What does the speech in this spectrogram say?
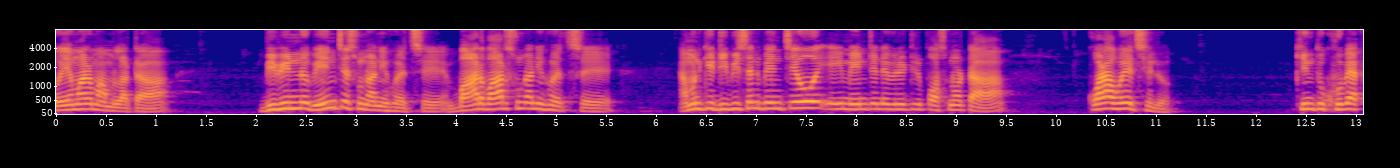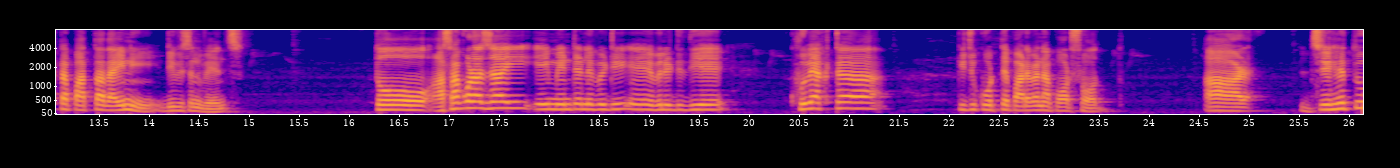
ওএমআর মামলাটা বিভিন্ন বেঞ্চে শুনানি হয়েছে, বারবার শুনানি হয়েছে, এমনকি ডিভিশন বেঞ্চেও এই মেনটেনেবিলিটির প্রশ্নটা করা হয়েছিল, কিন্তু খুব একটা পাত্তা দেয়নি ডিভিশন বেঞ্চ তো আশা করা যায় এই মেনটেনেবিলিটি এবিলিটি দিয়ে খুব একটা কিছু করতে পারবে না পর্ষদ। আর যেহেতু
